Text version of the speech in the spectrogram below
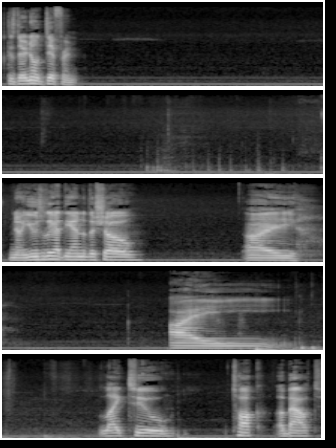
Because they're no different. You know, usually at the end of the show, I. I like to talk about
